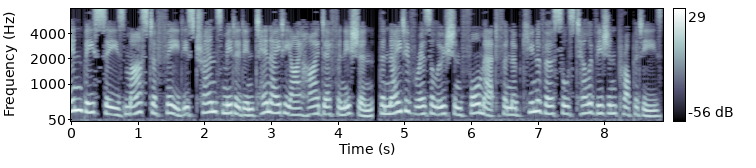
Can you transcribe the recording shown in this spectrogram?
NBC's master feed is transmitted in 1080i high definition, the native resolution format for NBCUniversal's television properties.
